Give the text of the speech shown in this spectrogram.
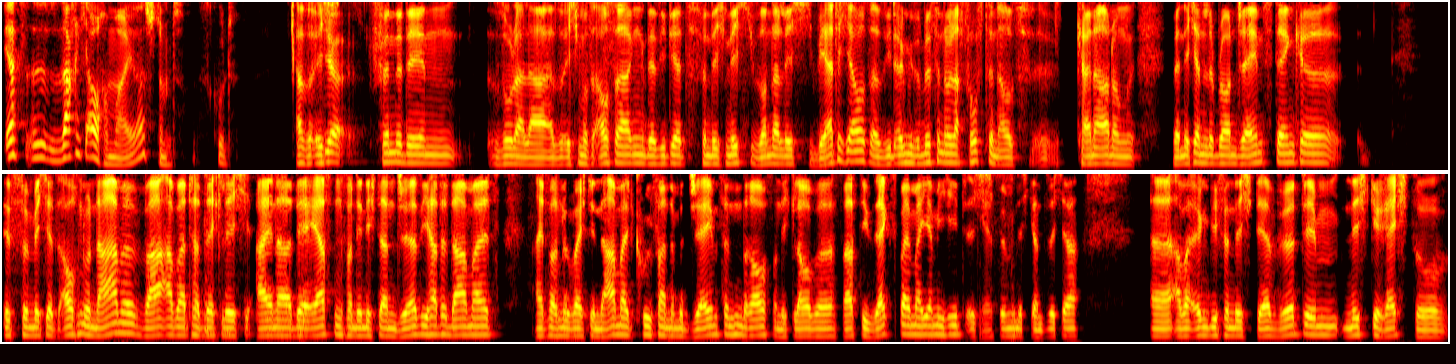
Das äh, sag ich auch immer, ja, das stimmt. Das ist gut. Also ich ja. finde den so lala. Also ich muss auch sagen, der sieht jetzt, finde ich, nicht sonderlich wertig aus. Also sieht irgendwie so ein bisschen 0815 aus. Äh, keine Ahnung. Wenn ich an LeBron James denke, ist für mich jetzt auch nur Name, war aber tatsächlich einer der ersten, von denen ich dann Jersey hatte damals. Einfach nur, weil ich den Namen halt cool fand mit James hinten drauf. Und ich glaube, war es die 6 bei Miami Heat? Ich yes. bin mir nicht ganz sicher. Äh, aber irgendwie finde ich, der wird dem nicht gerecht, so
